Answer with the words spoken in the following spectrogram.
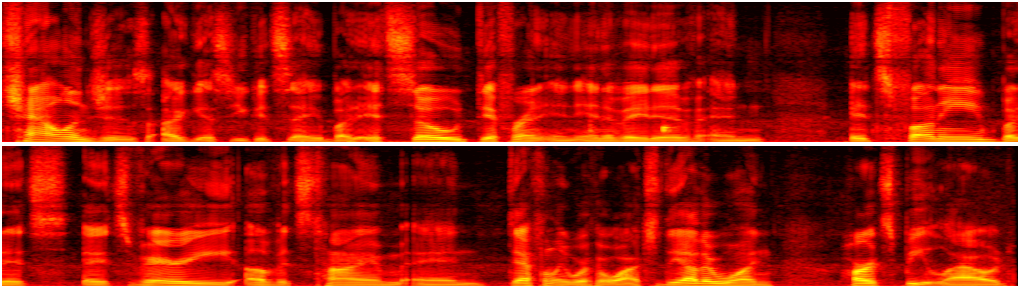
challenges, I guess you could say, but it's so different and innovative and it's funny, but it's it's very of its time and definitely worth a watch. The other one, Hearts Beat Loud.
